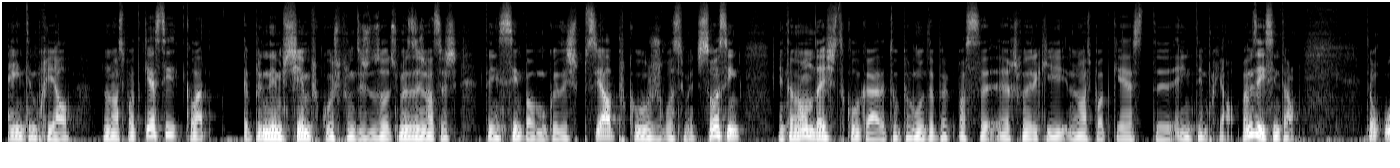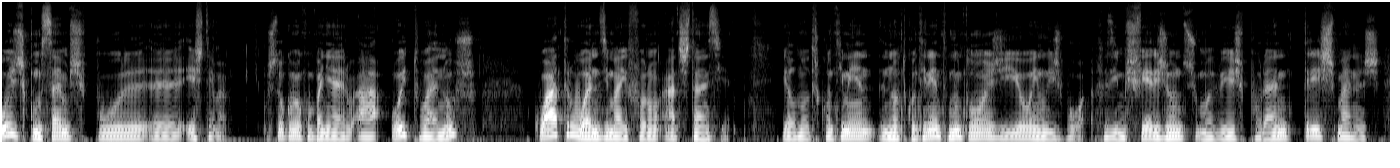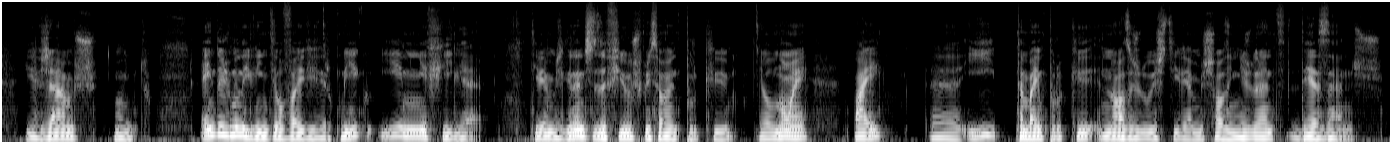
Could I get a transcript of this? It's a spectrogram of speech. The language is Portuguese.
em tempo real no nosso podcast. E, claro, aprendemos sempre com as perguntas dos outros, mas as nossas têm sempre alguma coisa especial porque os relacionamentos são assim. Então não deixes de colocar a tua pergunta para que possa responder aqui no nosso podcast em tempo real. Vamos a isso então. Então, hoje começamos por uh, este tema. Estou com o meu companheiro há 8 anos, 4 anos e meio foram à distância. Ele noutro continente, noutro continente, muito longe, e eu em Lisboa. Fazíamos férias juntos, uma vez por ano, três semanas. Viajámos muito. Em 2020 ele veio viver comigo e a minha filha. Tivemos grandes desafios, principalmente porque ele não é pai uh, e também porque nós as duas estivemos sozinhas durante 10 anos.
